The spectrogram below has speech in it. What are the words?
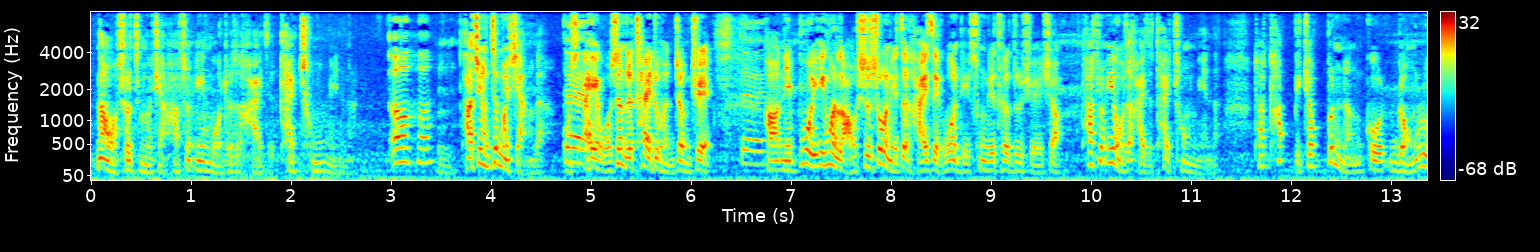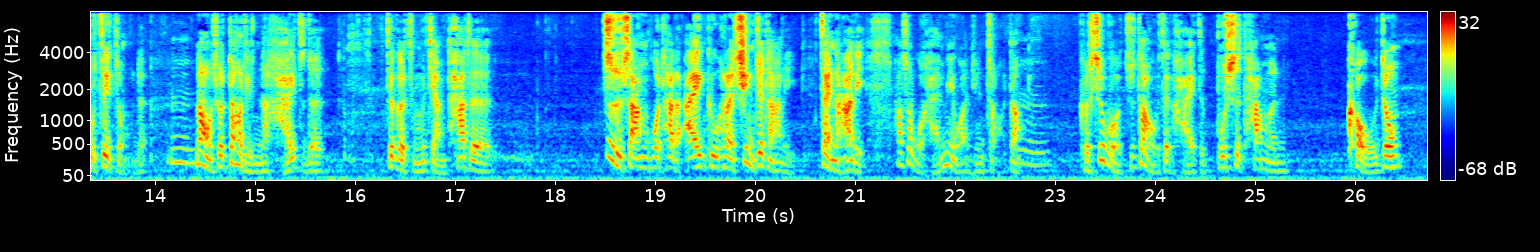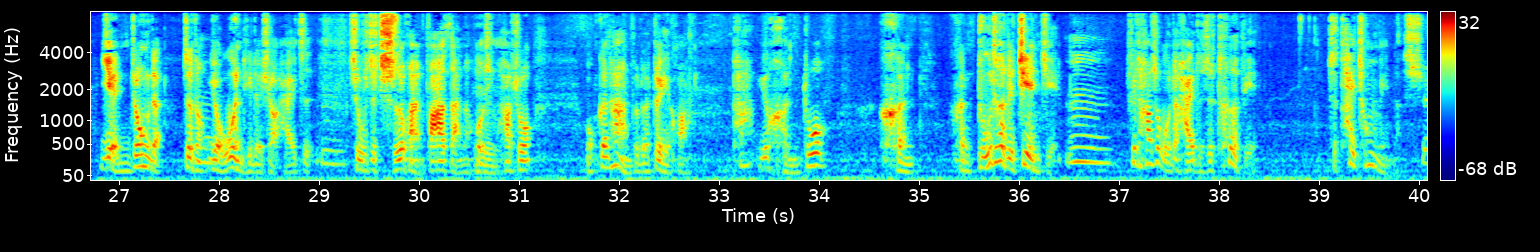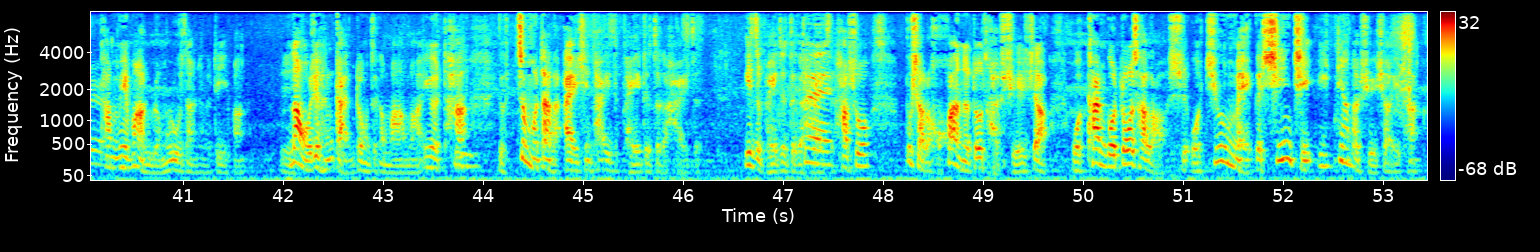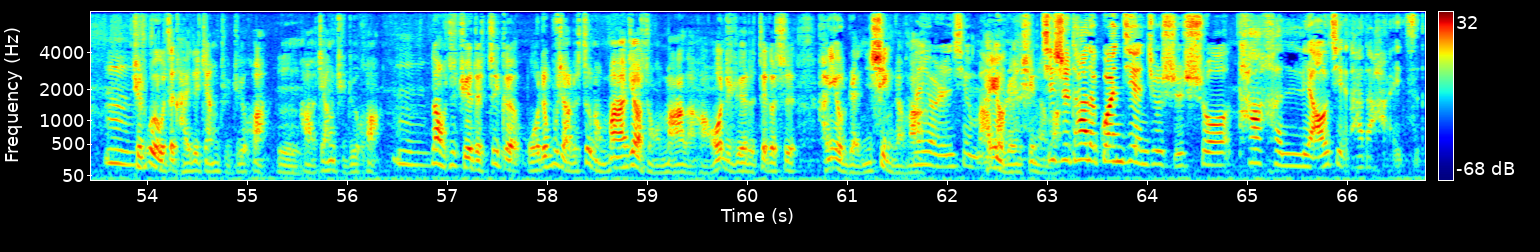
那我说怎么讲？他说因为我的这个孩子太聪明了。哦呵，他就这么想的。我说：“哎呀，我说你的态度很正确。对好，你不会因为老师说你这个孩子有问题送去特殊学校。他说，因为我这孩子太聪明了，他他比较不能够融入这种的。嗯，那我说，到底你的孩子的这个怎么讲？他的智商或他的 IQ，他的性在哪里？在哪里？他说我还没有完全找到。嗯，可是我知道我这个孩子不是他们口中眼中的这种有问题的小孩子，嗯，是不是迟缓发展了或者什么？他说，我跟他很多的对话，他有很多很很独特的见解，嗯所以他说我的孩子是特别，是太聪明了，是他没有办法融入在那个地方。那我就很感动这个妈妈，因为她有这么大的爱心，她一直陪着这个孩子，一直陪着这个孩子。她说不晓得换了多少学校，我看过多少老师，我几乎每个星期一定要到学校一趟，嗯就是为我这个孩子讲几句话，嗯好讲几句话。嗯，那我就觉得这个我都不晓得这种妈叫什么妈了哈，我就觉得这个是很有人性的妈，很有人性妈，很有人性的妈。其实她的关键就是说，她很了解她的孩子。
